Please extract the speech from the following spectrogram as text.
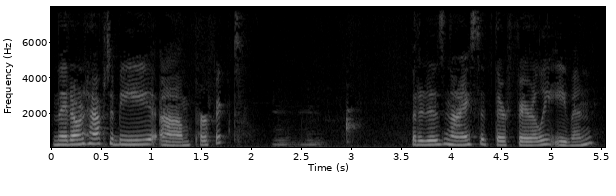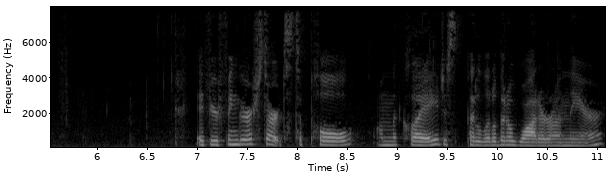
And they don't have to be um, perfect, but it is nice if they're fairly even. If your finger starts to pull on the clay, just put a little bit of water on there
